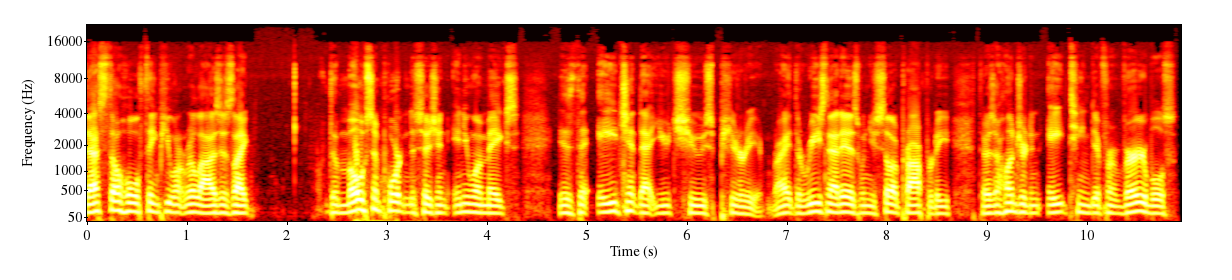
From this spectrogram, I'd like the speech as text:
that's the whole thing people don't realize is like the most important decision anyone makes is the agent that you choose period right the reason that is when you sell a property there's 118 different variables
